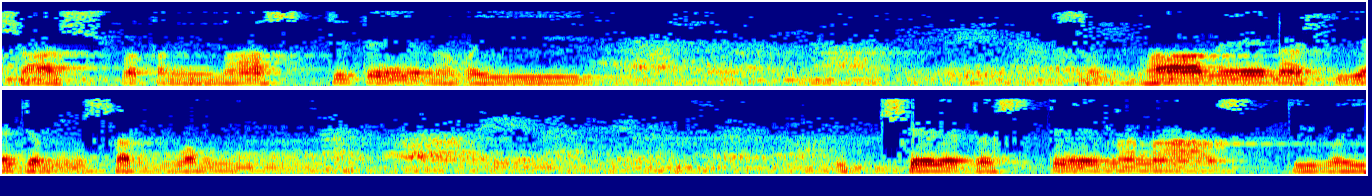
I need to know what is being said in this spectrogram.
శాశ్వతం నాస్తి తేన వై సద్భావేన హ్యజం సర్వం ఉచ్ఛేదస్తేన నాస్తి వై.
